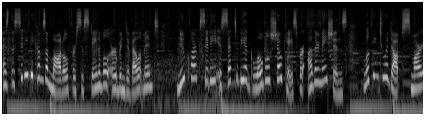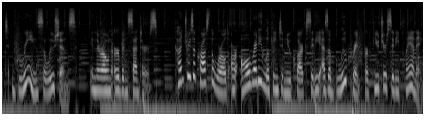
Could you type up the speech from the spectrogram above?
As the city becomes a model for sustainable urban development, New Clark City is set to be a global showcase for other nations looking to adopt smart, green solutions in their own urban centers. Countries across the world are already looking to New Clark City as a blueprint for future city planning,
